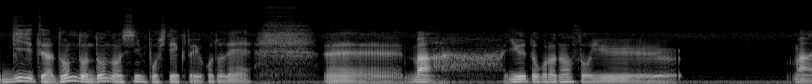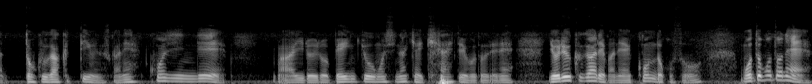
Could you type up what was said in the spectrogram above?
技術はどんどんどんどん進歩していくということで、えー、まあ、いうところのそういう、まあ、独学っていうんですかね、個人で、まあ、いろいろ勉強もしなきゃいけないということでね、余力があればね、今度こそ、もともとね、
